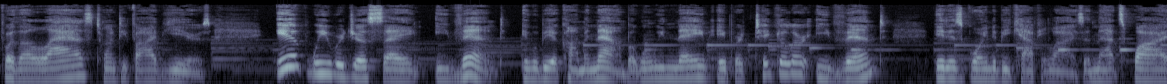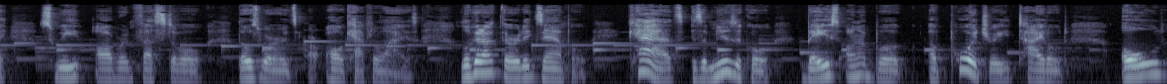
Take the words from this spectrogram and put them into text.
for the last 25 years. If we were just saying event, it would be a common noun. But when we name a particular event, it is going to be capitalized. And that's why Sweet Auburn Festival, those words are all capitalized. Look at our third example. Cats is a musical based on a book of poetry titled Old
